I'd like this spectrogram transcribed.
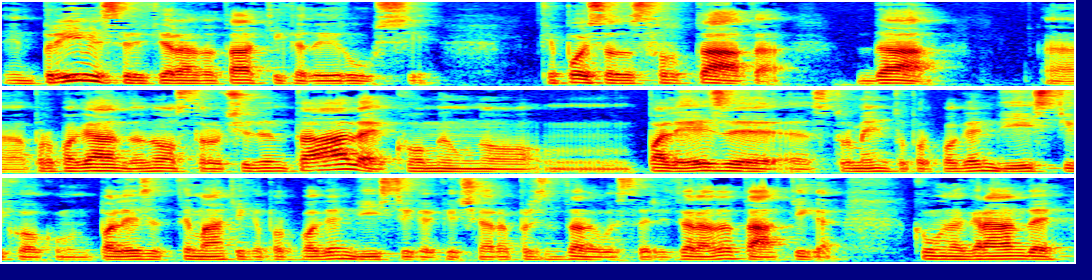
in primis, ritirata tattica dei russi, che poi è stata sfruttata da uh, propaganda nostra occidentale come uno, un palese uh, strumento propagandistico, come un palese tematica propagandistica che ci ha rappresentato questa ritirata tattica come una grande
